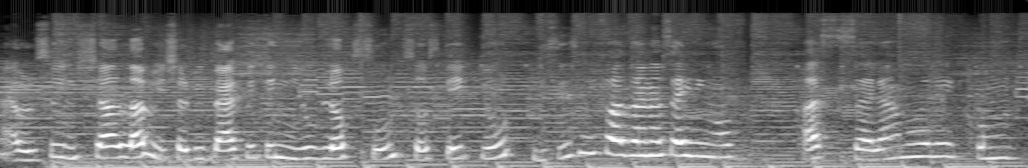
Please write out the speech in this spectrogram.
Also inshallah we shall be back with a new vlog soon. So stay tuned. This is me Fazana signing off. Assalamu alaikum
